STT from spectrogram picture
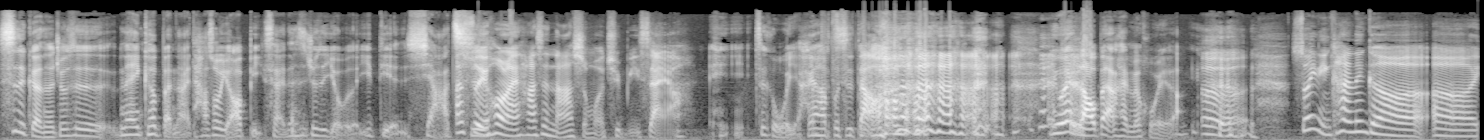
四梗呢就是那一刻本来他说有要比赛，但是就是有了一点瑕疵。啊，所以后来他是拿什么去比赛啊？欸，这个我也还不知道，因为老板还没回来。嗯，所以你看那个呃，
